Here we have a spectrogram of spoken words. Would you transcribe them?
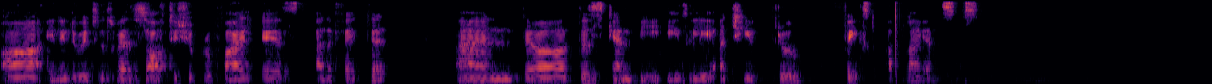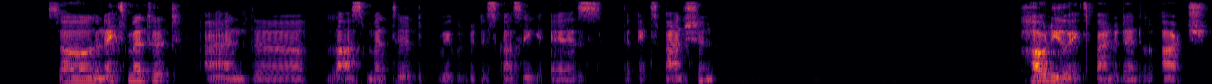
uh, in individuals where the soft tissue profile is unaffected and uh, this can be easily achieved through fixed appliances. So the next method and the last method we will be discussing is the expansion. How do you expand a dental arch?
